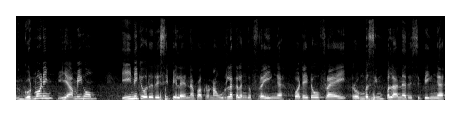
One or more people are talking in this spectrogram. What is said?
குட் மார்னிங் யாமி ஹோம் இன்றைக்கி ஒரு ரெசிப்பியில் என்ன பார்க்குறோன்னா உருளைக்கிழங்கு ஃப்ரைங்க பொட்டேட்டோ ஃப்ரை ரொம்ப சிம்பிளான ரெசிபிங்க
